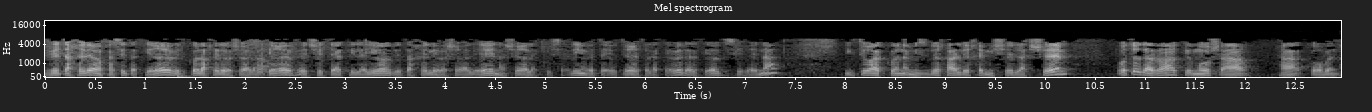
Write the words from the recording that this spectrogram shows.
ואת החלב המכסה את הקרב, ואת כל החלב אשר על הקרב, ואת שתי הכליות, ואת החלב אשר עליהן, אשר על הכסלים, ואת היותרת על הכבד, על הכליות סירנה, יקטור הכהן המזבחה לחם משל השם, אותו דבר כמו שאר הקורבנות.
